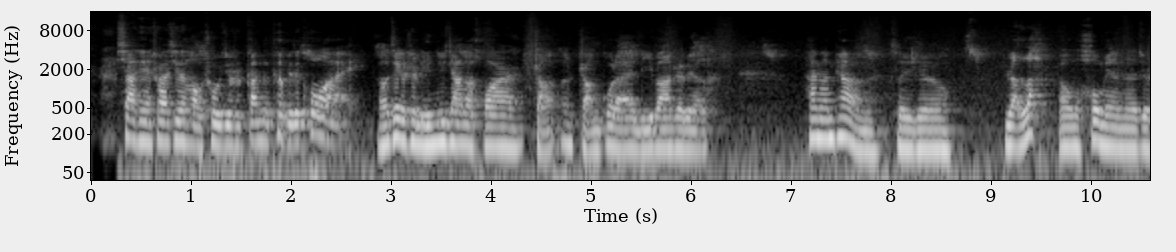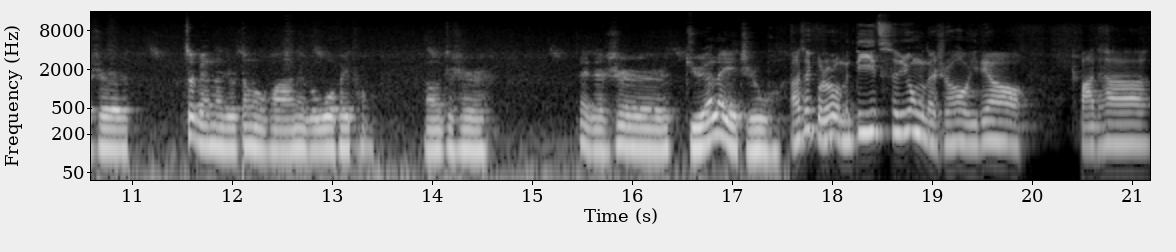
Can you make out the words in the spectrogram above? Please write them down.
夏天刷漆的好处就是干的特别的快。然后这个是邻居家的花长长过来篱笆这边了。还蛮漂亮的，所以就忍了。然后我们后面呢，就是这边呢，就是灯笼花那个窝飞桶。然后这是这个是蕨类植物。啊，这果轮我们第一次用的时候，一定要把它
